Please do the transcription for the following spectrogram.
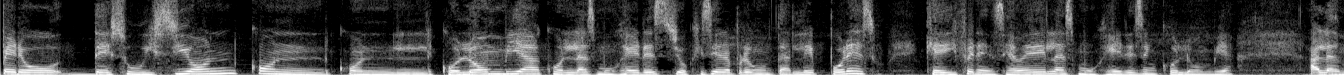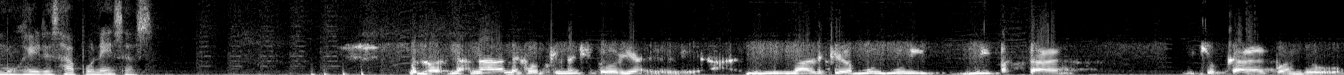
pero de su visión con, con Colombia, con las mujeres, yo quisiera preguntarle por eso, ¿qué diferencia ve de las mujeres en Colombia a las mujeres japonesas? Bueno, na nada mejor que una historia. Eh, mi madre quedó muy, muy, muy impactada, muy chocada cuando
